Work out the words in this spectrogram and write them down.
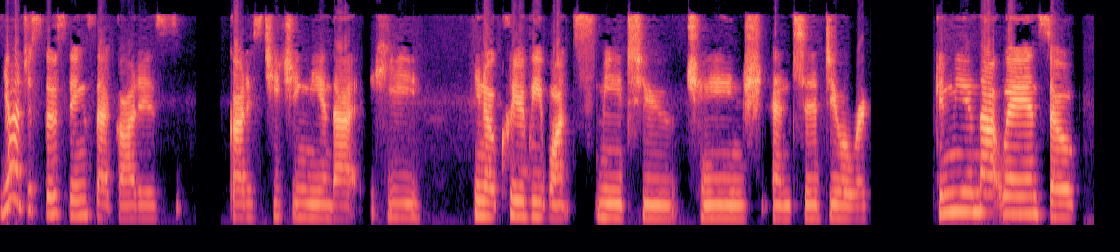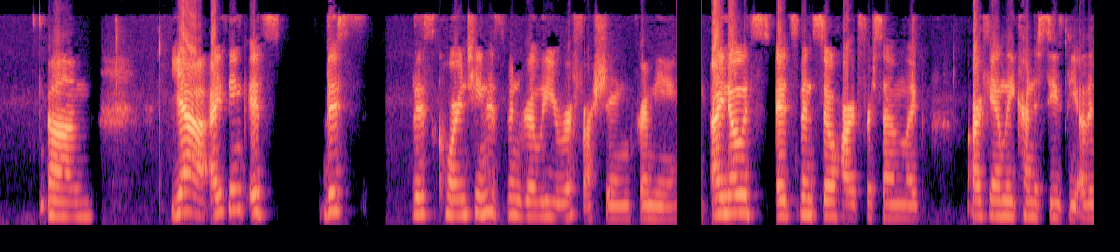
yeah, just those things that God is, God is teaching me and that He, you know, clearly wants me to change and to do a work in me in that way. And so, um, yeah, I think it's this this quarantine has been really refreshing for me. I know it's it's been so hard for some like our family kind of sees the other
